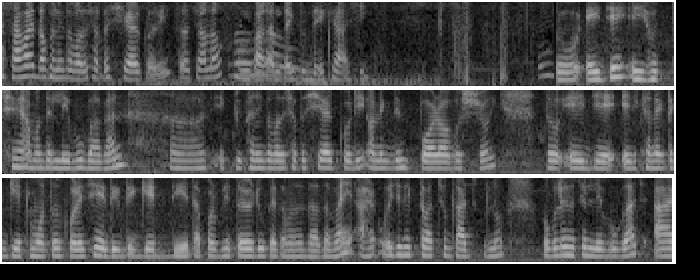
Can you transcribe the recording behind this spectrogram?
আসা হয় তখনই তোমাদের সাথে শেয়ার করি। তো চলো বাগানটা একটু দেখে আসি। তো এই যে এই হচ্ছে আমাদের লেবু বাগান। একটুখানি তোমাদের সাথে শেয়ার করি। অনেক দিন পর অবশ্যই। তো এই যে এখানে একটা গেট মতো করেছে, এদিক দিয়ে গেট দিয়ে তারপর ভেতরে ঢুকে তোমাদের দাদাভাই। আর ওই যে দেখতে পাচ্ছ গাছগুলো, ওগুলোই হচ্ছে লেবু গাছ। আর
